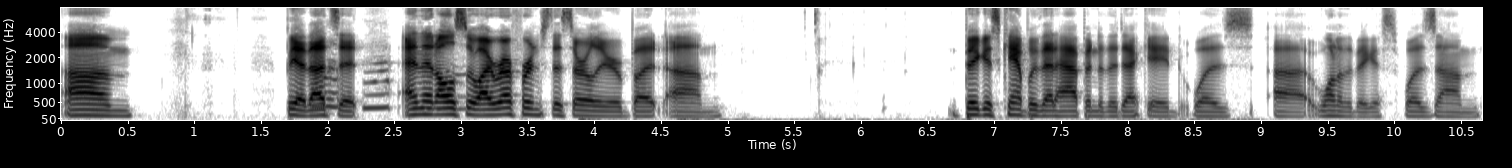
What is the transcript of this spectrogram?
um, but yeah, that's it. And then also, I referenced this earlier, but um, biggest can't believe that happened to the decade was uh one of the biggest was um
